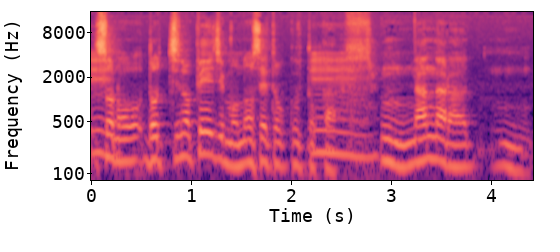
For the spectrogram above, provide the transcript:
うん。そのどっちのページも載せとくとか、うん。うんなんなら、うん、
